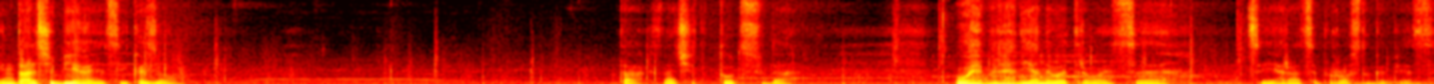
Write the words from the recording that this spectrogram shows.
Він далі бігає, цей козьол. Так, значить тут сюди. Ой, блін, я не витримаю. Це. Це ігра, це просто капець.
